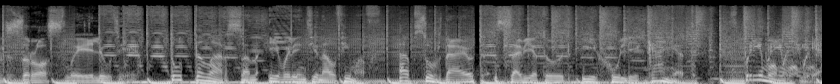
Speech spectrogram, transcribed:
Взрослые люди. Тут-то Ларсон и Валентин Алфимов обсуждают, советуют и хулиганят в прямом эфире.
